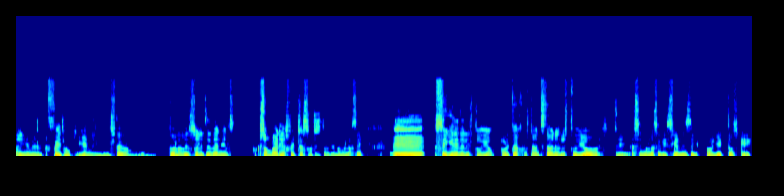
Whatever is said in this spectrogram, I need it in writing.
ahí en el Facebook y en el Instagram y en todas las redes sociales de Daniels, porque son varias fechas, sobre no me las sé. Eh, seguir en el estudio. Ahorita justamente estaba en el estudio este, haciendo unas ediciones de proyectos que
